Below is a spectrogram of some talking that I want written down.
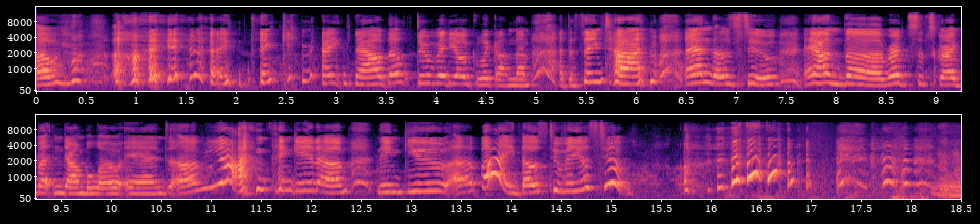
Um, I'm thinking right now, those two videos, click on them at the same time, and those two, and the red subscribe button down below, and um, yeah, I'm thinking, um, thank you, uh, bye, those two videos too.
